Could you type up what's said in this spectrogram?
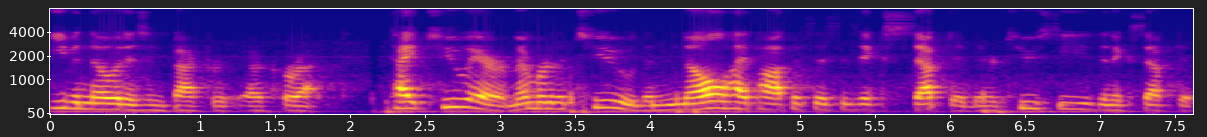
even though it is in fact uh, correct. Type 2 error, remember the 2, the null hypothesis is accepted. There are two C's in accepted,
